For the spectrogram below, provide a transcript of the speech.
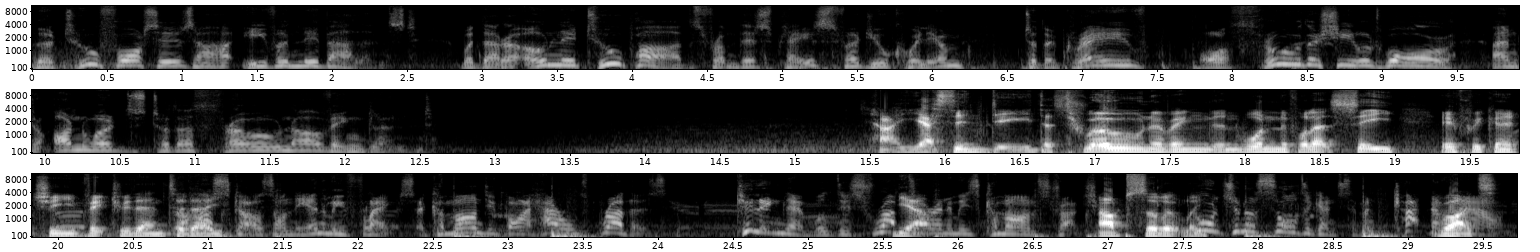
The two forces are evenly balanced, but there are only two paths from this place for Duke William, to the grave or through the shield wall and onwards to the throne of England. Ah, yes, indeed, the throne of England. Wonderful. Let's see if we can achieve victory then today. The Huskarls on the enemy flanks are commanded by Harold's brothers. Killing them will disrupt Yeah. our enemy's command structure. Absolutely. Launch an assault against them and cut them Right. down.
